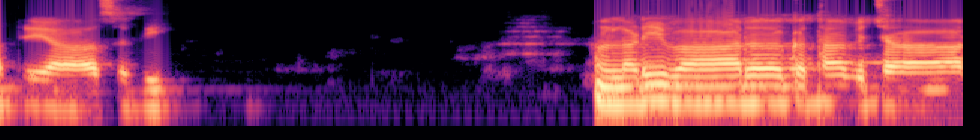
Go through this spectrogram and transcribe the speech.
ਅਤੇ ਆਸ ਦੀ। ਲੜੀਵਾਰ ਕਥਾ ਵਿਚਾਰ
